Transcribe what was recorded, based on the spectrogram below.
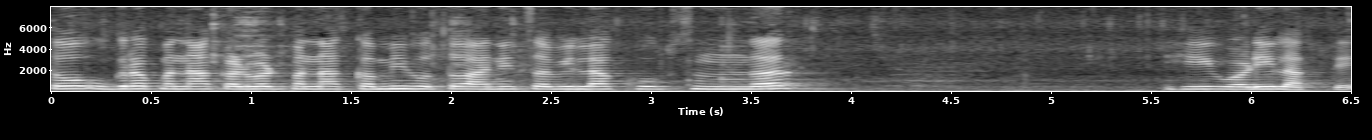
तो उग्रपणा कडवटपणा कमी होतो आणि चवीला खूप सुंदर ही वडी लागते.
